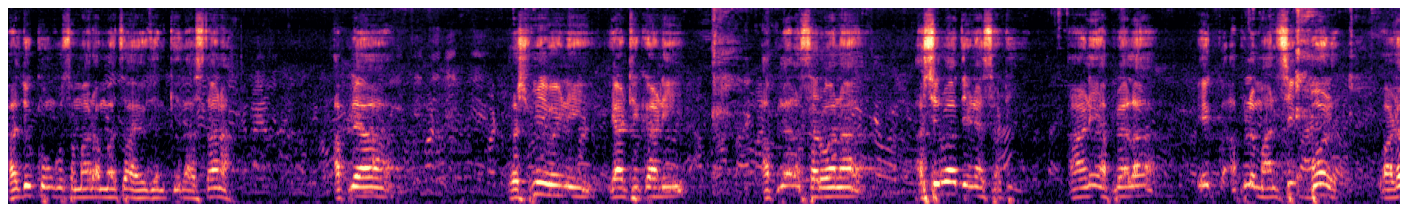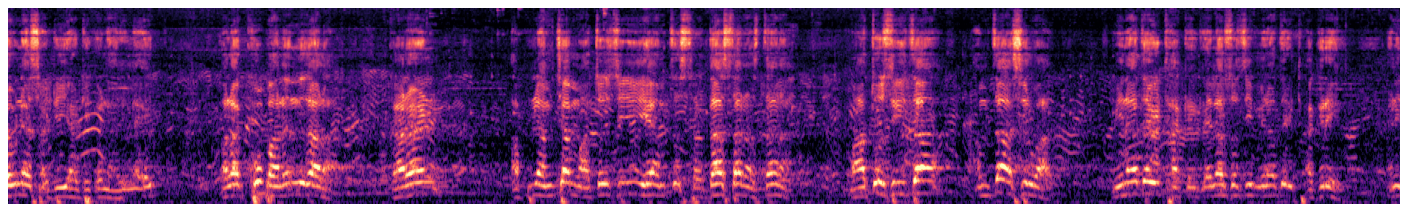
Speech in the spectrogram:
हळदी कुंकू समारंभाचं आयोजन केलं असताना आपल्या रश्मी वहिनी या ठिकाणी आपल्याला सर्वांना आशीर्वाद देण्यासाठी आणि आपल्याला एक आपलं मानसिक बळ वाढवण्यासाठी या ठिकाणी आलेले आहेत. मला खूप आनंद झाला. कारण आपल्या आमच्या मातोश्री हे आमचं श्रद्धास्थान असताना मातोश्रीचा आमचा आशीर्वाद मीनाताई ठाकरे कैलासवासी मीनाताई ठाकरे आणि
